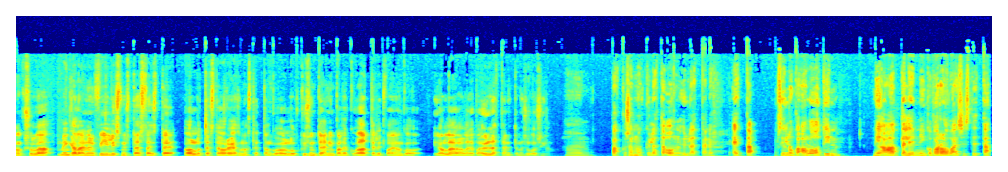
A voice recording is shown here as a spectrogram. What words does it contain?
Onko sulla minkälainen fiilis nyt tästä sitten ollut tästä orjasemasta, että onko ollut kysyntää niin paljon kuin ajattelit vai onko jollain lailla jopa yllättänyt tämä suosio? Um, pakko sanoa kyllä, että on yllättänyt. Että silloin kun aloitin, niin ajattelin niin varovaisesti, että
